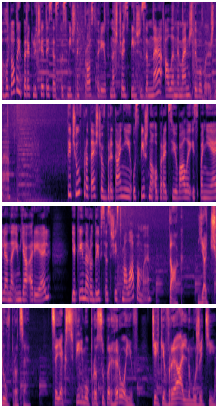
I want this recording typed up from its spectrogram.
готовий переключитися з космічних просторів на щось більш земне, але не менш дивовижне. Ти чув про те, що в Британії успішно операціювали іспаніеля на ім'я Аріель, який народився з шістьма лапами? Так, я чув про це. Це як з фільму про супергероїв, тільки в реальному житті.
